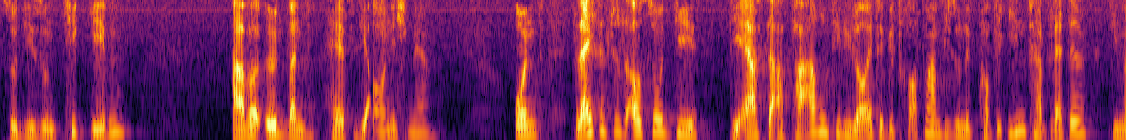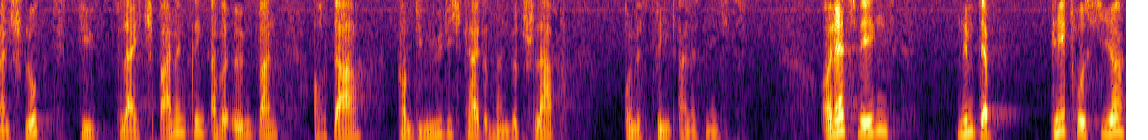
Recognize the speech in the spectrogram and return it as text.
so die so einen Kick geben, aber irgendwann helfen die auch nicht mehr. Und vielleicht ist es auch so, die die erste Erfahrung, die die Leute getroffen haben, wie so eine Koffeintablette, die man schluckt, die vielleicht spannend klingt, aber irgendwann auch da kommt die Müdigkeit und man wird schlaff und es bringt alles nichts. Und deswegen nimmt der Petrus hier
